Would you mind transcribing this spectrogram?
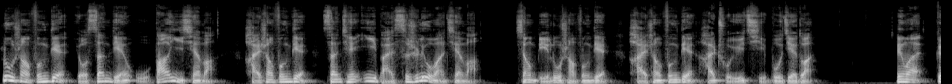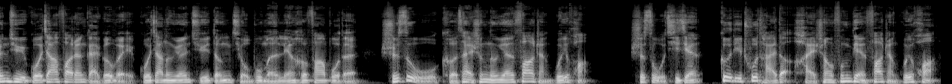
陆上风电有三点五八亿千瓦，海上风电三千一百四十六万千瓦。相比陆上风电，海上风电还处于起步阶段。另外，根据国家发展改革委、国家能源局等九部门联合发布的《“十四五”可再生能源发展规划》。“十四五”期间，各地出台的海上风电发展规划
